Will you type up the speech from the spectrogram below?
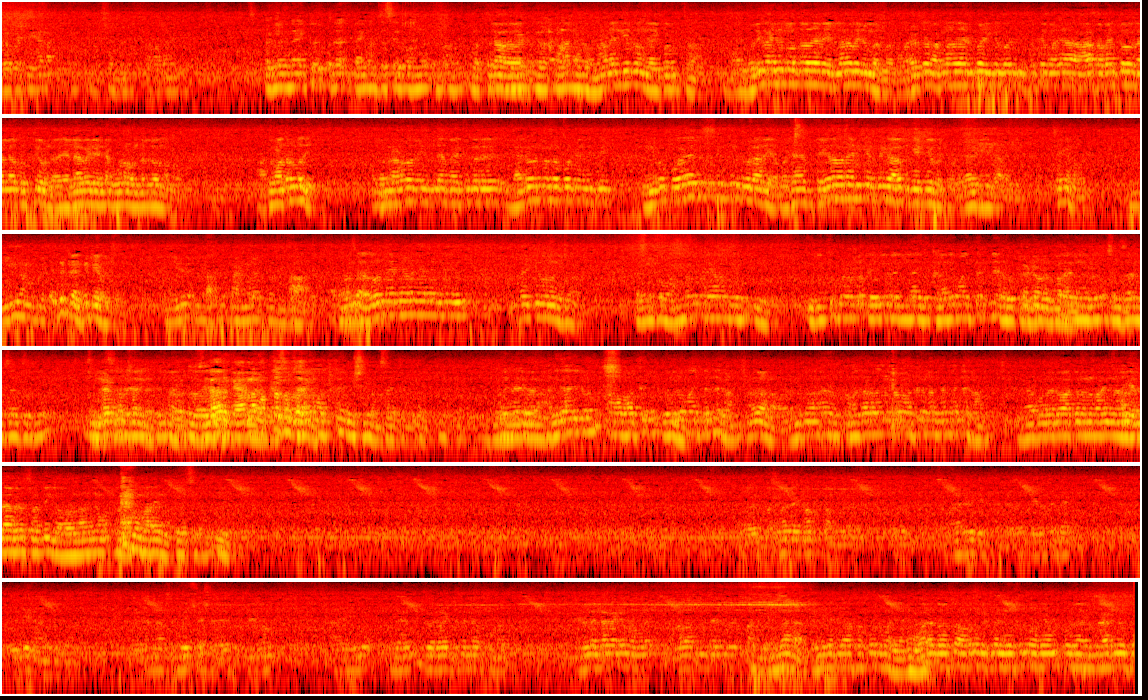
ഒരു ടൈം കാര്യം നോക്കാതെ എല്ലാവരും വരണം ഓരോരുത്തർ വന്നത് വരുമ്പോൾ കൃത്യമായ ആ സമയത്ത് നല്ല തൃപ്തിയുണ്ട് എല്ലാവരും എന്റെ കൂടെ ഉണ്ടല്ലോ എന്നുള്ളത് അത് മാത്രം മതി അതുകൊണ്ടാണ് ഇതിന്റെ ഒരു എല്ലാവരും സപ്പോർട്ട് ചെയ്തിട്ട് ഇനിയിപ്പോൾ പോയാൽ തിരിച്ചു അറിയാം പക്ഷേ ചെയ്തവരെ എനിക്ക് എന്തെങ്കിലും അത് കയറ്റിയേ പറ്റുള്ളൂ ഞാൻ രീതിയിലാണെങ്കിൽ ചെയ്യണം കിട്ടില്ല കിട്ടിയേ പറ്റും ആ അതുകൊണ്ട് അതുകൊണ്ട് തന്നെയാണ് ഞാൻ എന്ത് ബൈക്ക് നിൽക്കുന്നത് അതിനിപ്പോൾ വന്നത് പറയാണെങ്കിൽ ഇരിക്കുമ്പോഴുള്ള പേരുകളെല്ലാം ഇത് കാര്യമായി തന്നെ. സംസാരിച്ചിരുന്നു. കേരളം മൊത്തം വിഷയം സംസാരിക്കുന്നു. അധികാരികളും ആ വാക്കുകൾ ഗൗരവമായി തന്നെ കാണും. കണക്കാടുകളുടെ വാക്കുകൾ അങ്ങനെ തന്നെ കാണും. വാക്കുകളെന്ന് പറയുന്നത് എല്ലാവരും ശ്രദ്ധിക്കും അതുകൊണ്ടാണ് ഞാൻ പറയുന്നത് ഉം.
